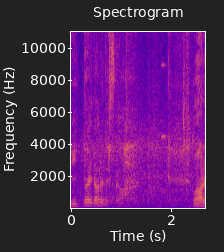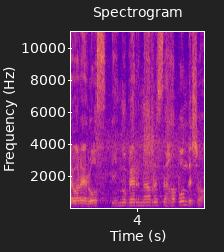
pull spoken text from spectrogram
一体誰ですか？我々ロス・インゴベルナブレスで運んでしょ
